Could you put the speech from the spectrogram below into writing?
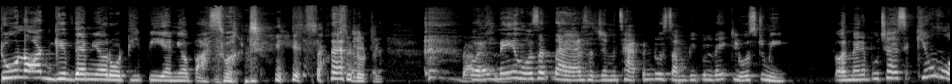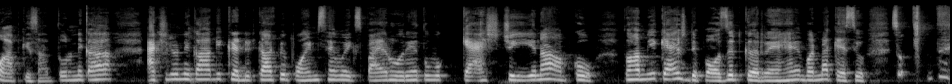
do not give them your OTP and your password नहीं हो सकता यार Sachin it's happen to some people very close to me और मैंने पूछा, ऐसे क्यों हुआ आपके साथ? तो उन्होंने कहा एक्चुअली उन्होंने कहा कि क्रेडिट कार्ड पे पॉइंट्स हैं, वो एक्सपायर हो रहे हैं तो वो कैश चाहिए ना आपको। तो हम ये कैश डिपॉजिट कर रहे हैं, वरना कैसे हो? So the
